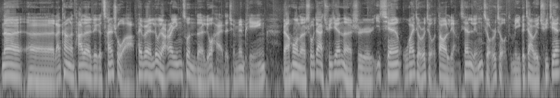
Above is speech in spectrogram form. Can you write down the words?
那呃，来看看它的这个参数啊，配备6.2英寸的刘海的全面屏，然后呢，售价区间呢是一千五百九十九到两千零九十九这么一个价位区间。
